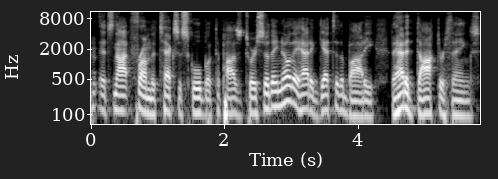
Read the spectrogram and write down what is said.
It's not from the Texas School Book Depository. So they know they had to get to the body. They had to doctor things.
